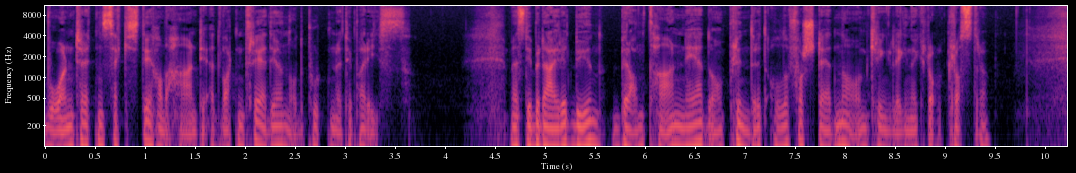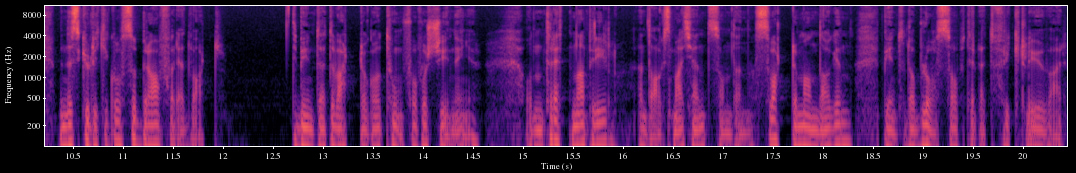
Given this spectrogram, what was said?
Våren 1360 hadde hæren til Edvard 3. nådd portene til Paris. Mens de beleiret byen, brant hæren ned og plyndret alle forstedene og omkringliggende klostre. Men det skulle ikke gå så bra for Edvard. De begynte etter hvert å gå tom for forsyninger, og den 13. april, en dag som er kjent som den svarte mandagen, begynte det å blåse opp til et fryktelig uvær.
